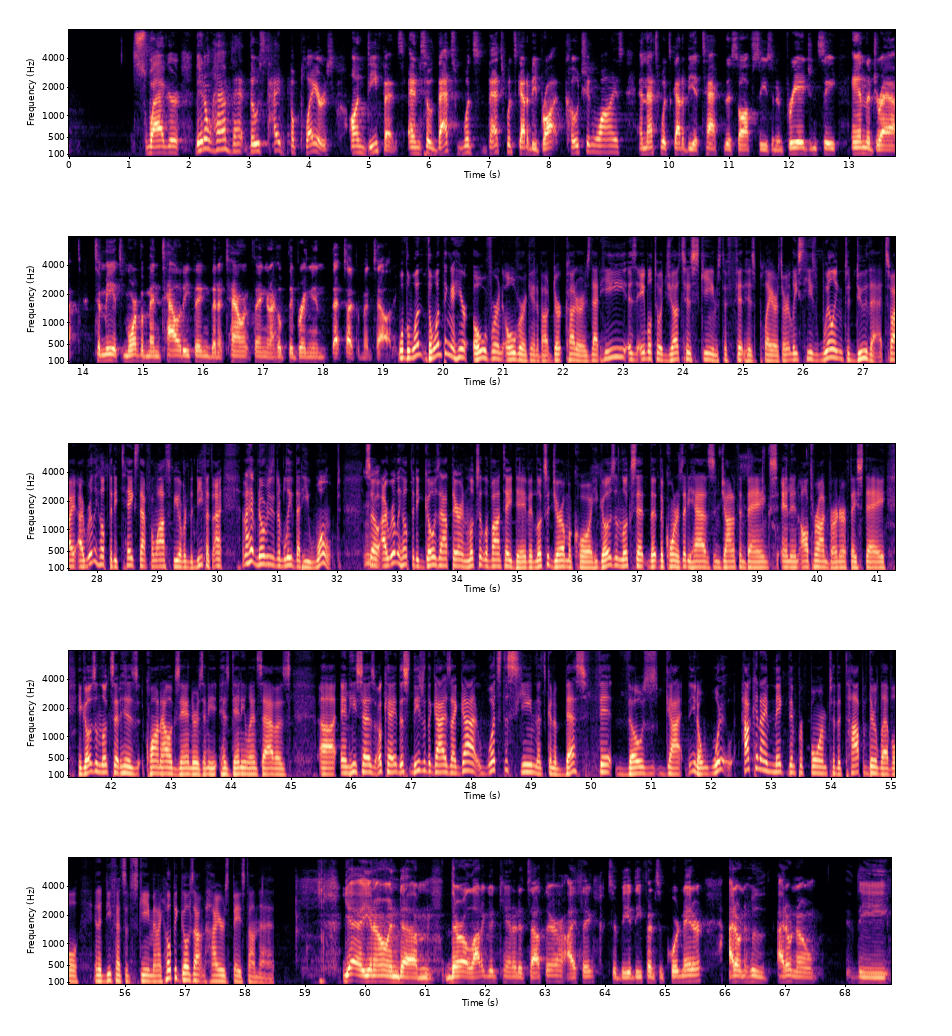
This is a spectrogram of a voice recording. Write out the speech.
swagger. They don't have that those type of players on defense. And so that's what's that's what's got to be brought coaching wise and that's what's got to be attacked this offseason in free agency and the draft to me, it's more of a mentality thing than a talent thing, and I hope they bring in that type of mentality. Well, the one the one thing I hear over and over again about Dirk Koetter is that he is able to adjust his schemes to fit his players, or at least he's willing to do that. So I, I really hope that he takes that philosophy over to the defense. I, and I have no reason to believe that he won't. So mm-hmm. I really hope that he goes out there and looks at Lavonte David, looks at Gerald McCoy. He goes and looks at the, the corners that he has in Jonathan Banks and in Alterraun Verner if they stay. He goes and looks at his Kwon Alexanders and he, his Danny Lansanahs. Uh, and he says, "Okay, this these are the guys I got. What's the scheme that's going to best fit those guys? You know, what? How can I make them perform to the top of their level in a defensive scheme? And I hope he goes out and hires based on that." Yeah, you know, and um, there are a lot of good candidates out there. I think to be a defensive coordinator. I don't know who. I don't know the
